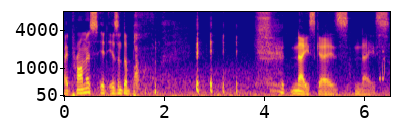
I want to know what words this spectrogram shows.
I promise it isn't a bomb. nice, guys. Nice.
